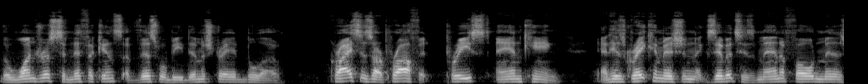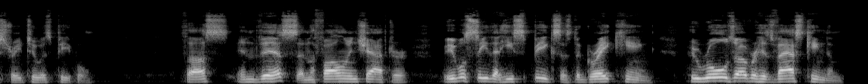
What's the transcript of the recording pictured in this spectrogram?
The wondrous significance of this will be demonstrated below. Christ is our prophet, priest, and king, and his great commission exhibits his manifold ministry to his people. Thus, in this and the following chapter, we will see that he speaks as the great king, who rules over his vast kingdom,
